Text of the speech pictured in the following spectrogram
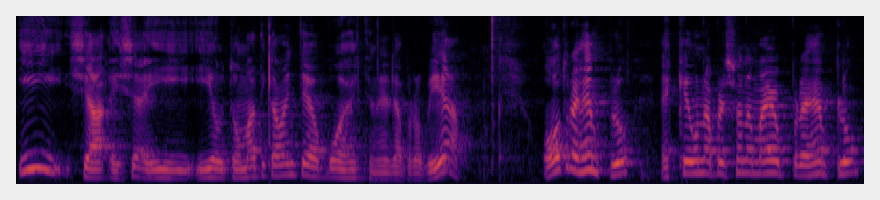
y, y, y automáticamente puedes tener la propiedad. Otro ejemplo es que una persona mayor, por ejemplo,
